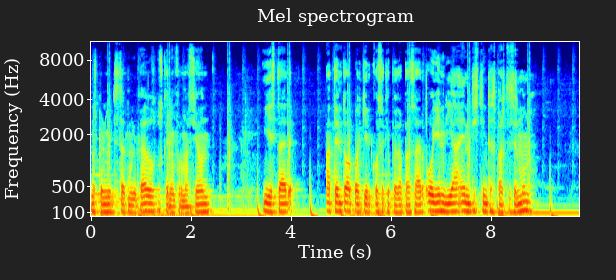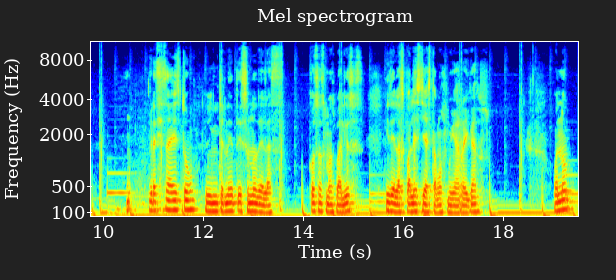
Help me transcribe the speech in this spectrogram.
nos permite estar comunicados, buscar información, y estar atento a cualquier cosa que pueda pasar hoy en día en distintas partes del mundo. Gracias a esto, el Internet es una de las cosas más valiosas y de las cuales ya estamos muy arraigados. Bueno,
